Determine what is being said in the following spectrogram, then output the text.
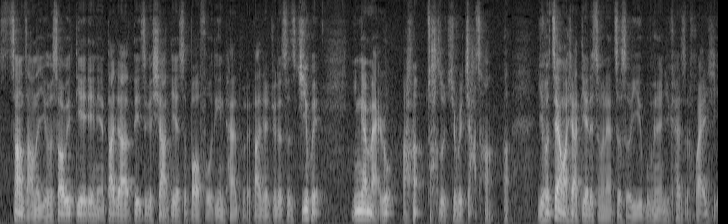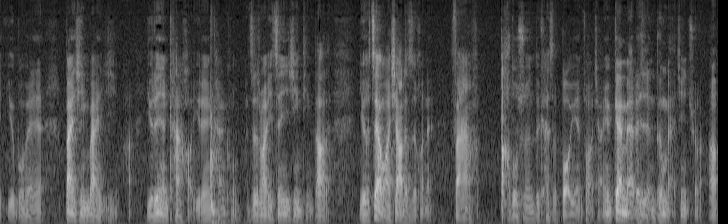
上涨了以后稍微跌一点点，大家对这个下跌是抱否定态度的，大家觉得这是机会，应该买入啊，抓住机会加仓啊。以后再往下跌的时候呢，这时候有部分人就开始怀疑，有部分人半信半疑啊，有的人看好，有的人看空，这地方也争议性挺大的。以后再往下的时候呢，反而大多数人都开始抱怨庄家，因为该买的人都买进去了啊，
